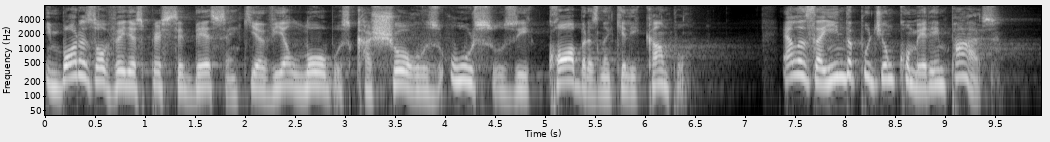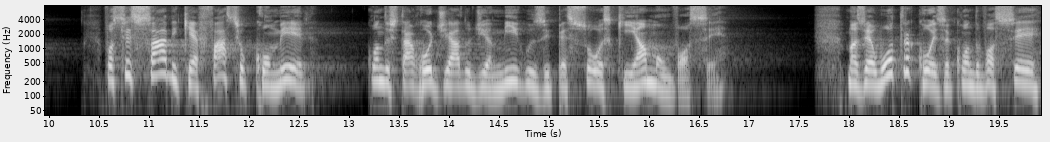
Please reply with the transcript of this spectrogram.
Embora as ovelhas percebessem que havia lobos, cachorros, ursos e cobras naquele campo, elas ainda podiam comer em paz. Você sabe que é fácil comer quando está rodeado de amigos e pessoas que amam você. Mas é outra coisa quando você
